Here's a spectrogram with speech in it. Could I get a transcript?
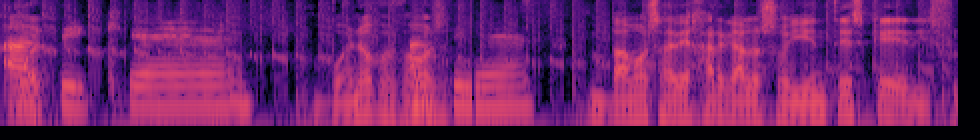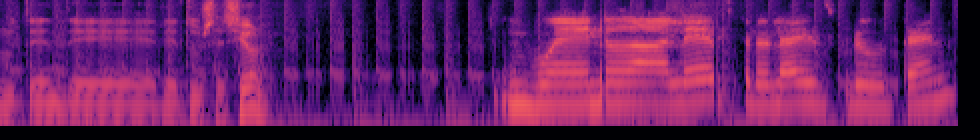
Así que, Bueno, pues vamos, vamos a dejar a los oyentes que disfruten de, de tu sesión. Bueno, dale, espero la disfruten.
